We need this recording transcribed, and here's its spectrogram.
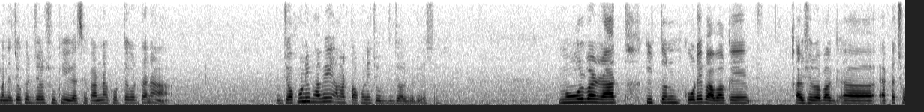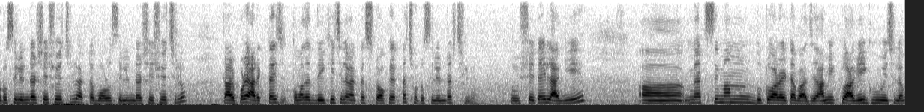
মানে চোখের জল শুকিয়ে গেছে, কান্না করতে করতে না যখনই ভাবি, আমার তখনই চোখ দিয়ে জল বেরিয়ে আসে। মঙ্গলবার রাত কীর্তন করে বাবাকে, আয়ুষের বাবা একটা ছোট সিলিন্ডার শেষ হয়েছিল, একটা বড় সিলিন্ডার শেষ হয়েছিল। তারপরে আরেকটাই তোমাদের দেখিয়েছিলাম, একটা স্টকে একটা ছোট সিলিন্ডার ছিল। তো সেটাই লাগিয়ে ম্যাক্সিমাম দুটো আড়াইটা বাজে। আমি একটু আগেই ঘুমিয়েছিলাম।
